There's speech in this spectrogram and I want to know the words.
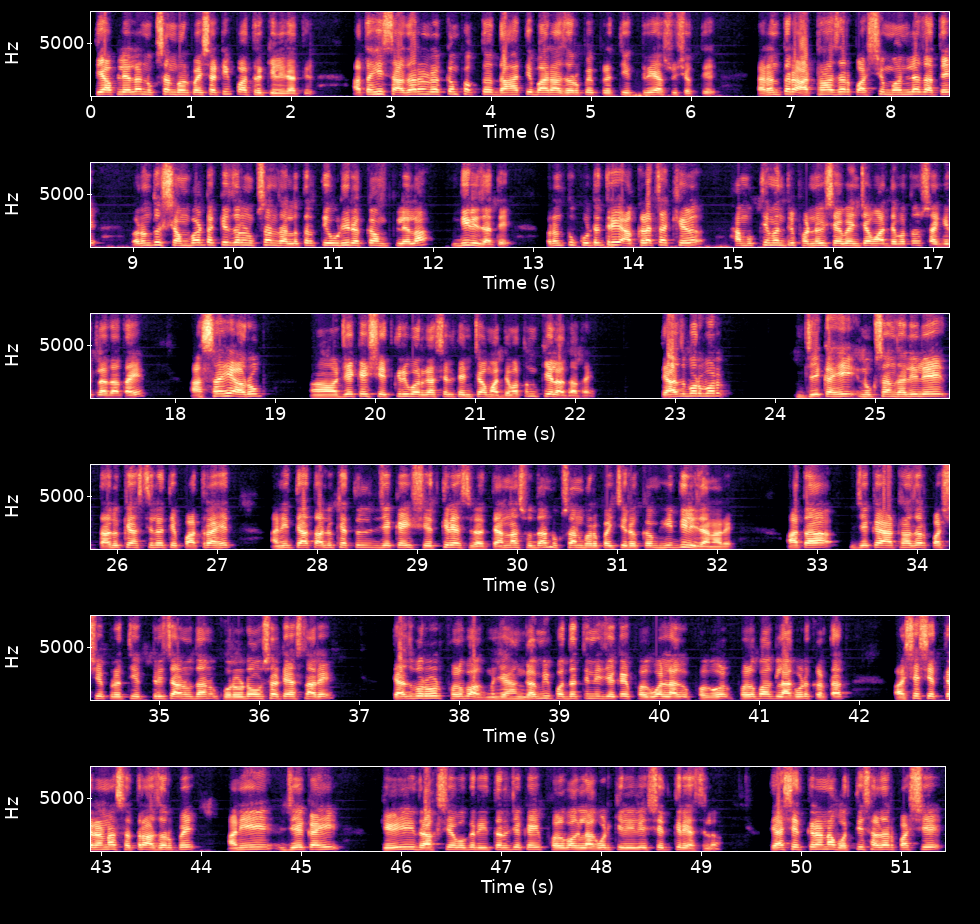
ते आपल्याला नुकसान भरपाईसाठी पात्र केले जातील. आता ही साधारण रक्कम फक्त दहा ते बारा हजार रुपये प्रति हेक्टरी असू शकते. कारण तर अठरा हजार पाचशे म्हणल्या जाते परंतु शंभर टक्के जर नुकसान झालं तर तेवढी रक्कम आपल्याला दिली जाते. परंतु कुठेतरी आकड्याचा खेळ हा मुख्यमंत्री फडणवीस साहेब यांच्या माध्यमातून सांगितला जात आहे. असाही आरोप जे काही शेतकरी वर्ग असेल त्यांच्या माध्यमातून केला जात आहे. त्याचबरोबर जे काही नुकसान झालेले तालुके असतील ते पात्र आहेत आणि त्या तालुक्यातील जे काही शेतकरी असतील त्यांना सुद्धा नुकसान भरपाईची रक्कम ही दिली जाणार आहे. आता जे काही अठरा हजार पाचशे प्रति हेक्टरीचं अनुदान कोरडवाहूसाठी असणार आहे त्याचबरोबर फळबाग म्हणजे हंगामी पद्धतीने जे काही फळबाग लाग फळ फळबाग लागवड करतात अशा शेतकऱ्यांना सतरा हजार रुपये आणि जे काही केळी द्राक्षे वगैरे इतर जे काही फळबाग लागवड केलेले शेतकरी असलं त्या शेतकऱ्यांना बत्तीस हजार पाचशे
